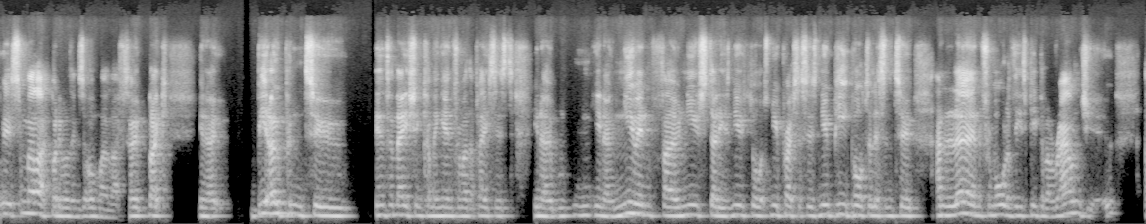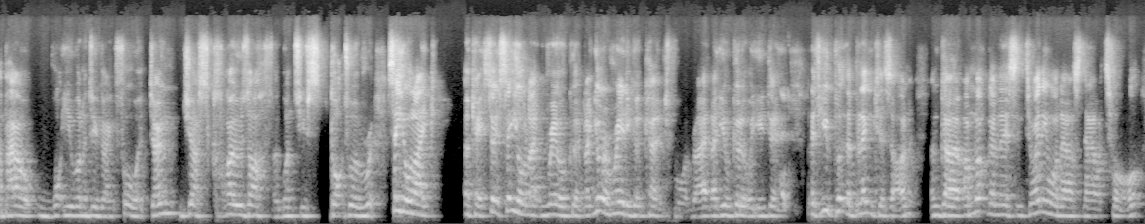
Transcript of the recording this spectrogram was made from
it's my life bodybuilding's all my life. So like you know, be open to information coming in from other places you know you know new info new studies new thoughts new processes new people to listen to and learn from all of these people around you about what you want to do going forward don't just close off and once you've got to a say you're like okay, so say you're like real good, like you're a really good coach for right? Like you're good at what you do. But if you put the blinkers on and go, I'm not going to listen to anyone else now at all.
